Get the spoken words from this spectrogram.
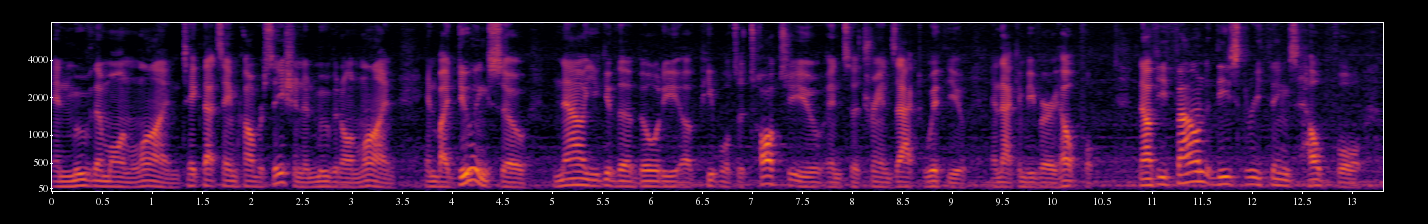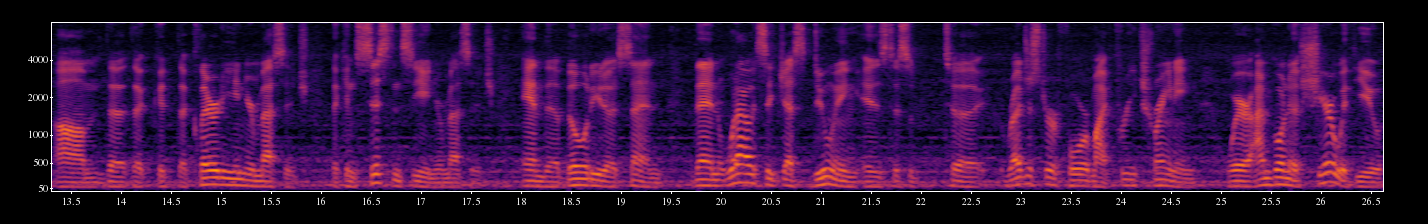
and move them online. Take that same conversation and move it online. And by doing so, now you give the ability of people to talk to you and to transact with you, and that can be very helpful. Now, if you found these three things helpful, um, the, the, the clarity in your message, the consistency in your message, and the ability to send, then what I would suggest doing is to, to register for my free training where I'm going to share with you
